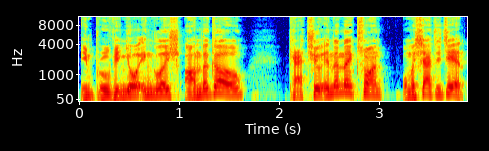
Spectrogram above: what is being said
Improving your English on the go. Catch you in the next one. 我们下期见。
